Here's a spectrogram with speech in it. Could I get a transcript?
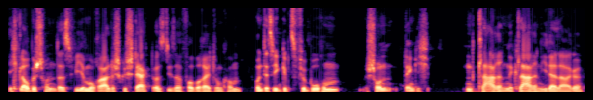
ich glaube schon, dass wir moralisch gestärkt aus dieser Vorbereitung kommen. Und deswegen gibt's für Bochum schon, denke ich, eine klare, eine klare Niederlage.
